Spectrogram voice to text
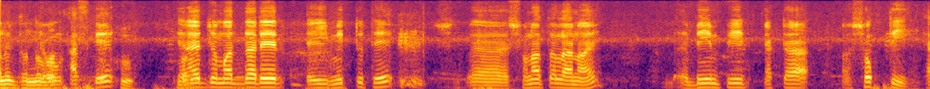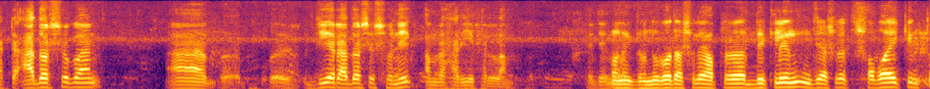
অনেক ধন্যবাদ। এবং আজকে। এনায়েত জমাদ্দারের এই মৃত্যুতে সোনাতলা নয় বিএনপির একটা শক্তি, একটা আদর্শবান জিয়ার আদর্শের সৈনিক আমরা হারিয়ে ফেললাম। অনেক ধন্যবাদ। আসলে আপনারা দেখলেন যে আসলে সবাই কিন্তু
